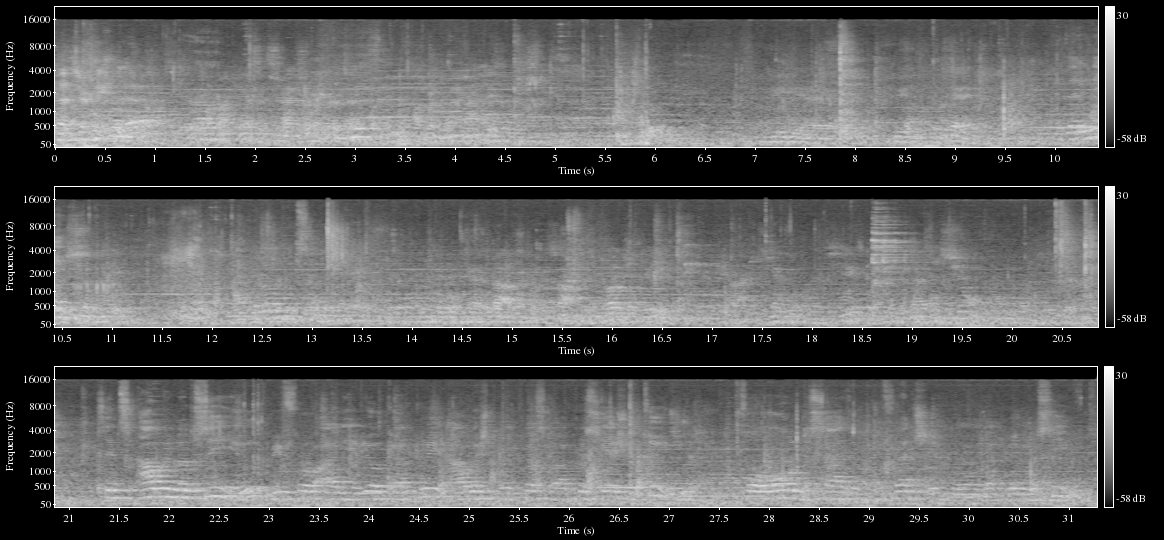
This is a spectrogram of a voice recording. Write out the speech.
Since I will not see you before I leave your country, I wish to express my appreciation to you for all the signs of friendship uh, that we received.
